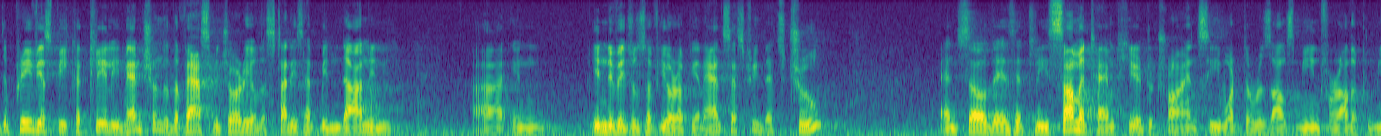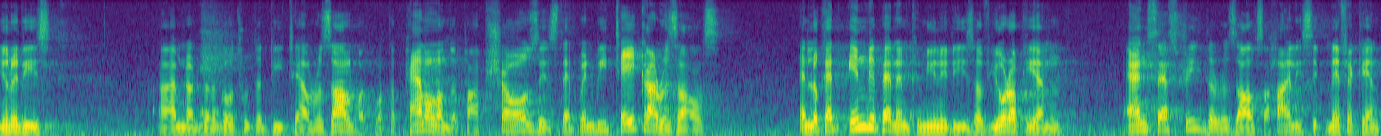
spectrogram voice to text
the previous speaker clearly mentioned, that the vast majority of the studies have been done in, uh, in individuals of European ancestry. That's true. And so there's at least some attempt here to try and see what the results mean for other communities. I'm not going to go through the detailed result, but what the panel on the top shows is that when we take our results and look at independent communities of European ancestry, the results are highly significant.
